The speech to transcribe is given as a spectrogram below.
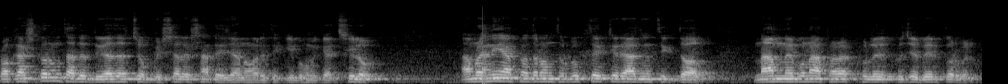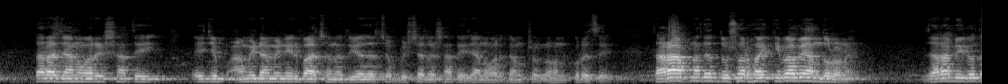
প্রকাশ করুন তাদের দুই হাজার চব্বিশ সালের সাথে জানুয়ারিতে কী ভূমিকা ছিল। আমরা নিয়ে আপনাদের অন্তর্ভুক্ত একটি রাজনৈতিক দল নাম নেব না, আপনারা খুলে খুঁজে বের করবেন। তারা জানুয়ারির সাথেই, এই যে আমিডামি নির্বাচনে দুই হাজার চব্বিশ সালের সাথেই জানুয়ারিতে অংশগ্রহণ করেছে, তারা আপনাদের দোষর হয় কীভাবে আন্দোলনে? যারা বিগত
